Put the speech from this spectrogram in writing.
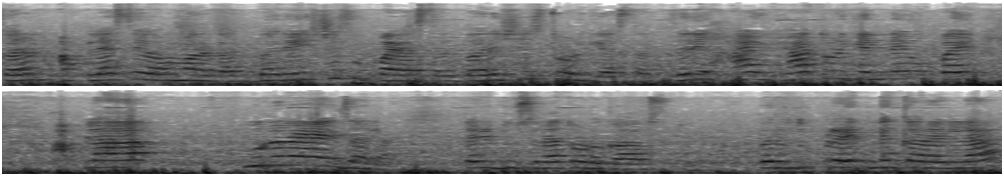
कारण आपल्या सेवा मार्गात बरेचसेच उपाय असतात बरेचसेच तोडगे असतात. जरी हा ह्या तोडग्या उपाय आपला पूर्ण नाही झाला तरी दुसरा तोडगा असतो परंतु प्रयत्न करायला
